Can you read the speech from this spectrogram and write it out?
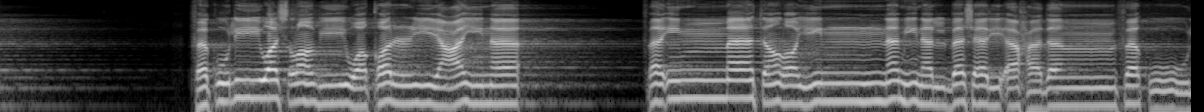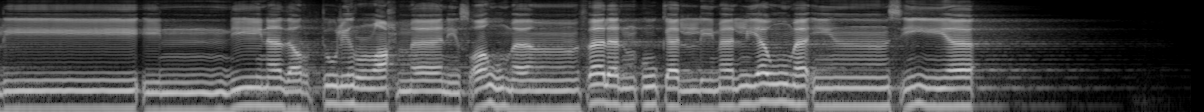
فكلي واشربي وقري عينا فإما ترين من البشر أحدا فقولي إني نذرت للرحمن صوما فلن أكلم اليوم إنسيا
